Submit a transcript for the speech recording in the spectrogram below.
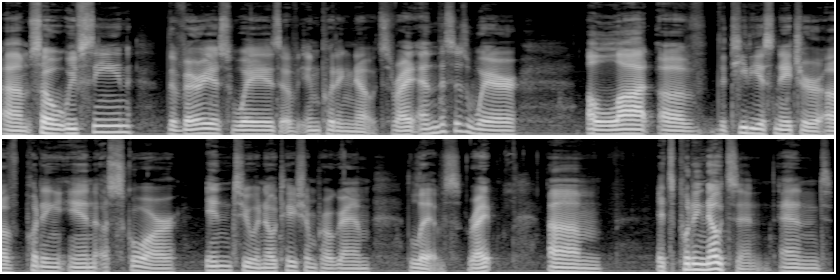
Um, so we've seen the various ways of inputting notes, right? And this is where a lot of the tedious nature of putting in a score into a notation program lives, right? Um, it's putting notes in, and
